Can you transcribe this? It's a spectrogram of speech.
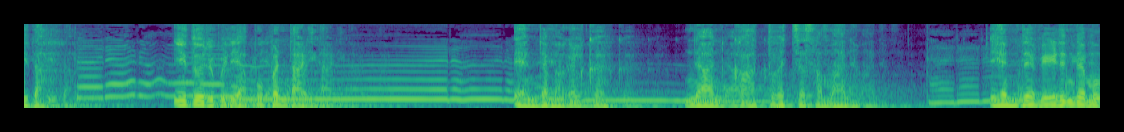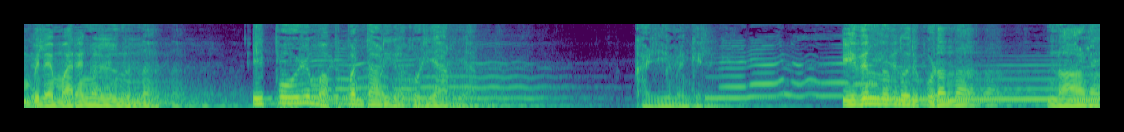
ഇതാ ഇതൊരു പിടി അപ്പൂപ്പൻ താടികൾ. എന്റെ മകൾക്ക് ഞാൻ കാത്തുവച്ച സമ്മാനം. എന്റെ വീടിന്റെ മുമ്പിലെ മരങ്ങളിൽ നിന്ന് ഇപ്പോഴും അപ്പൂപ്പൻ താടികൾ കൊഴിയാറുണ്ട് കഴിയുമെങ്കിൽ ഇതിൽ നിന്നൊരു കുടന്ന നാളെ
